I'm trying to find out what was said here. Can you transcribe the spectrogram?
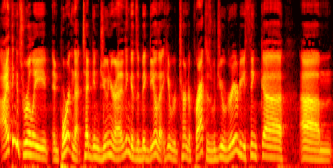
I think it's really important that Ted Ginn Jr. I think it's a big deal that he returned to practice. Would you agree, or do you think? Uh, um,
